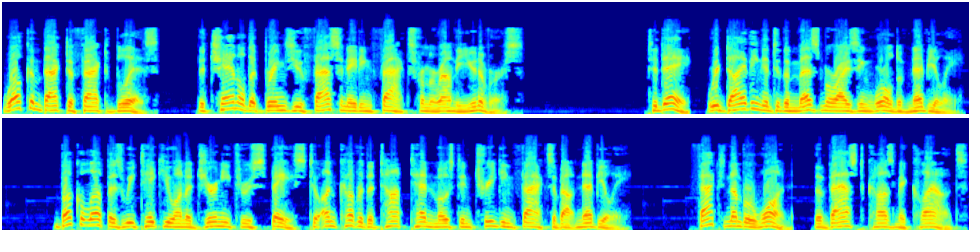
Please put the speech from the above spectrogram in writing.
Welcome back to Fact Blizz, the channel that brings you fascinating facts from around the universe. Today, we're diving into the mesmerizing world of nebulae. Buckle up as we take you on a journey through space to uncover the top 10 most intriguing facts about nebulae. Fact number 1. The vast cosmic clouds.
